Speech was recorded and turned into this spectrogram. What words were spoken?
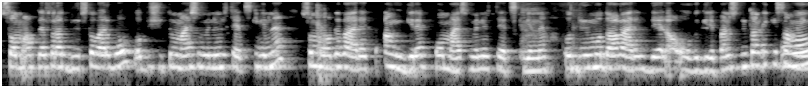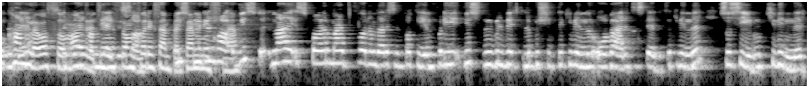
som at det for at du skal være woke og beskytte meg som minoritetskvinne, så må det være et angrep på meg som minoritetskvinne. Og du må da være en del av overgriperen. Så du kan ikke sammenligne Woke handler også om andre ting, som f.eks. Feminisme. ha- hvis, nei, spar meg for den der sympatien. fordi Hvis du vil virkelig beskytte kvinner og være til stede for kvinner, så sier du kvinner.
